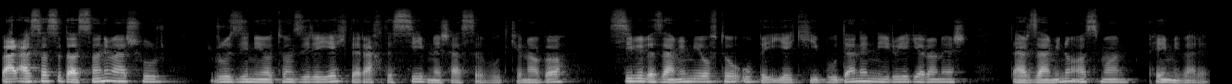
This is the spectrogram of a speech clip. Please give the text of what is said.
بر اساس داستانی مشهور روزی نیوتون زیر یک درخت سیب نشسته بود که ناگاه سیبی به زمین میفته و او به یکی بودن نیروی گرانش در زمین و آسمان پی می‌بره.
